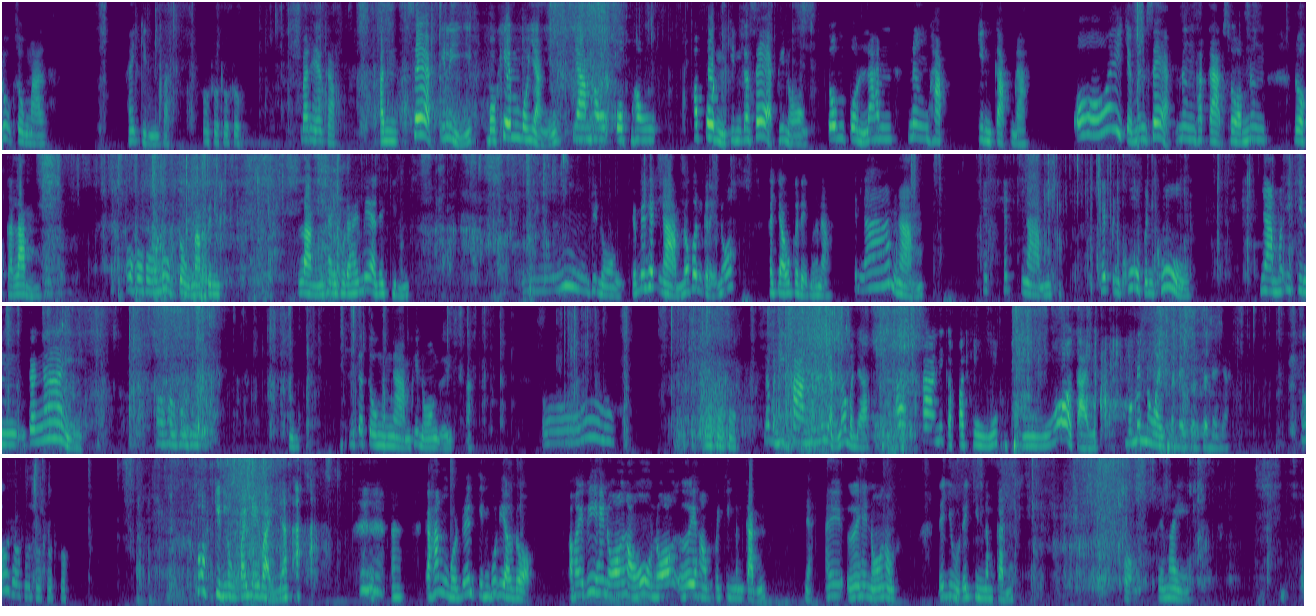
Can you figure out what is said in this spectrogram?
ลูกส่งมา ให้กินค่ะโอ้โหโถบ้านเฮากับ อันแซ่บอิหลีโบเข้มโบหยังยามเฮาอบเฮาเฮาป่นกินก็แซ่บพี่น้อง ต้มป่นล้วหันหนึ่งผักกินกับนะโอ้ยจะมันแซ่บหนึ่งผักกาดซ้อมหนึ่งดอกกระลำโอ้โหโหลูกส่งมาเป็นหลังให้ผู้ใดให้แม่ได้กินพี่น้องจะไม่นเฮ็ดงามเนาะเพิ่นก็ได้เนาะ ข้าเจ้าก็เด็มือนะเฮ็ดงามงามเฮ็ดเฮ็ดงามเฮ็ดเป็นคู่เป็นคู่ ยามเขาอีกินก็ง่ายโอ้โหโหโหอืมนี่ตะโตงามๆพี่น้องเอ๋ยอะโอ้โอ้โหแล้ววันนี้ข้างนี่ไม่อย่างเนาะบัดเนี่ยเอ้าข้างนี่กับปลาทูโอ้ตายบ่แม่นหน่วยปานใดตัวซะเนี่ยโอ้โถโถโถโถ โอ้กินลงไปใยายไหวเนี่ยกระหั่งบดเล่นกินผู้เดียวดอก เอาให้พี่ให้น้องเขาน้อง เอ้ยเขาไปกินนำกัน เนี่ย ให้เอ้ยให้น้องเขาได้อยู่ได้กินนำกันของได้ไหม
